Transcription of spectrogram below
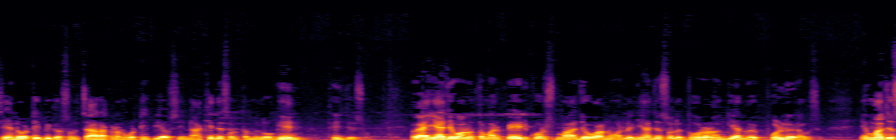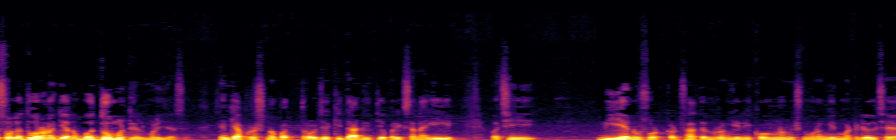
સેન્ડ ઓટીપી કરશો. ચાર આંકડાનો ઓટીપી આવશે નાખી દેશો તમે લોગિન થઈ જશો. હવે અહીંયા જવાનું, તમારે પેડ કોર્સમાં જવાનું, એટલે ત્યાં જશો એટલે ધોરણ અગિયારનું એક ફોલ્ડર આવશે. એમાં જશો એટલે ધોરણ અગિયારનું બધું મટીરિયલ મળી જશે. જેમ કે આ પ્રશ્નપત્રો જે કીધા, દ્વિતીય પરીક્ષાના એ પછી બીએનું શોર્ટકટ સાથેનું રંગીન ઇકોનોમિક્સનું રંગીન મટીરિયલ છે.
